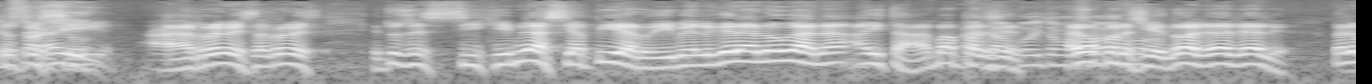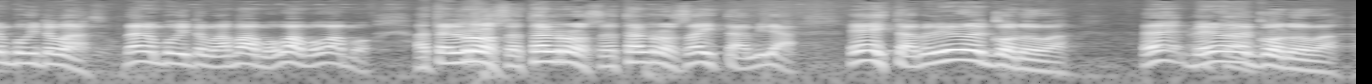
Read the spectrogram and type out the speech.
Entonces, sí, al revés, al revés. Entonces, si Gimnasia pierde y Belgrano gana, ahí está, va apareciendo. Ahí va abajo. apareciendo, dale, dale, dale. Dale un poquito más, dale un poquito más, vamos, vamos, vamos. Hasta el rosa, hasta el rosa, hasta el rosa, ahí está, mirá. Eh, Ahí está, Belgrano de Córdoba. ¿eh? Belgrano está. de Córdoba.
